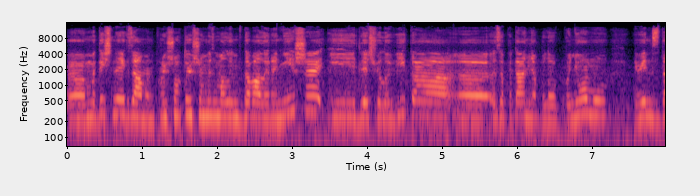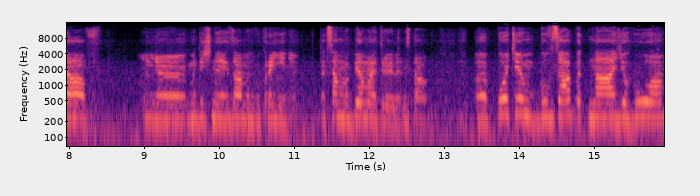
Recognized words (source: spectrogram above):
Е, Медичний екзамен пройшов той, що ми з малим здавали раніше, і для чоловіка е, запитання було по ньому. Він здав е, медичний екзамен в Україні. Так само біометрію він здав. Потім був запит на його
